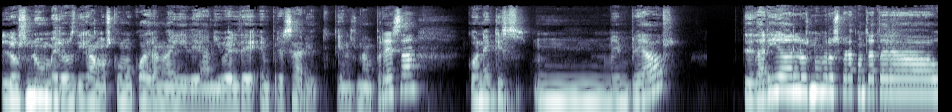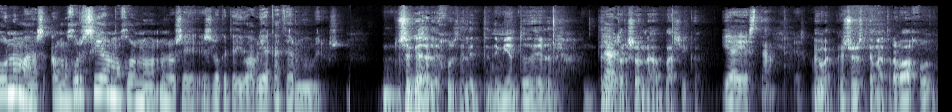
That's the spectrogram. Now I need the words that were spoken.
los números, digamos, cómo cuadran ahí de a nivel de empresario. Tú tienes una empresa con X mm, empleados, ¿te darían los números para contratar a uno más? A lo mejor sí, a lo mejor no, no lo sé, es lo que te digo, habría que hacer números. se queda lejos del entendimiento del- de Claro. la persona básica. Y ahí está. Es como- Pero bueno, eso es tema trabajo,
